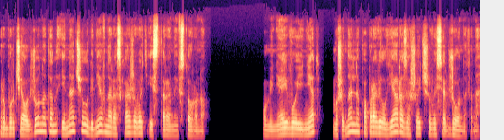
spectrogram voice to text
пробурчал Джонатан и начал гневно расхаживать из стороны в сторону. «У меня его и нет», – машинально поправил я разошедшегося Джонатана.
